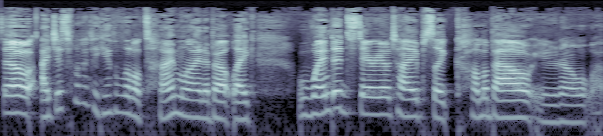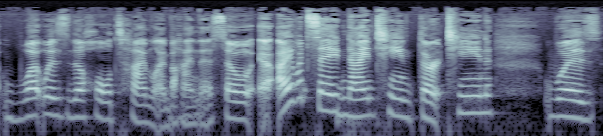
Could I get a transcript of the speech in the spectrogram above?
So I just wanted to give a little timeline about like when did stereotypes like come about? You know, what was the whole timeline behind this? So I would say 1913 was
